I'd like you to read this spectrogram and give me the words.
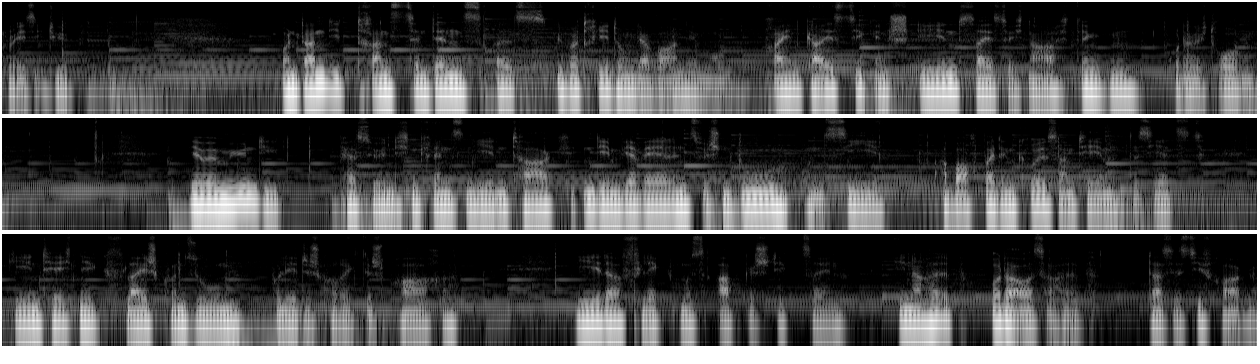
Crazy Typ. Und dann die Transzendenz als Übertretung der Wahrnehmung. Rein geistig entstehend, sei es durch Nachdenken oder durch Drogen. Wir bemühen die persönlichen Grenzen jeden Tag, indem wir wählen zwischen du und sie, aber auch bei den größeren Themen des Jetzt. Gentechnik, Fleischkonsum, politisch korrekte Sprache. Jeder Fleck muss abgesteckt sein, innerhalb oder außerhalb. Das ist die Frage.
